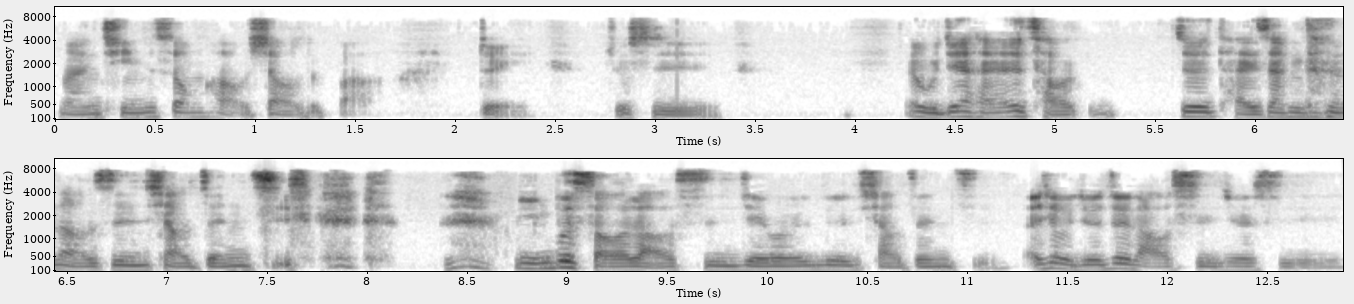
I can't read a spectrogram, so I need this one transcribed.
蛮轻松好笑的吧？对，就是，哎，我今天还在吵，就是台上跟老师小争执，明明不熟的老师，结果就小争执，而且我觉得这老师就是。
